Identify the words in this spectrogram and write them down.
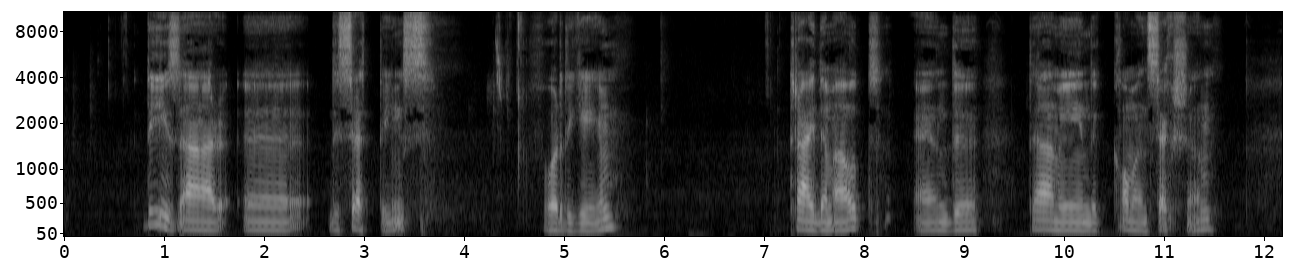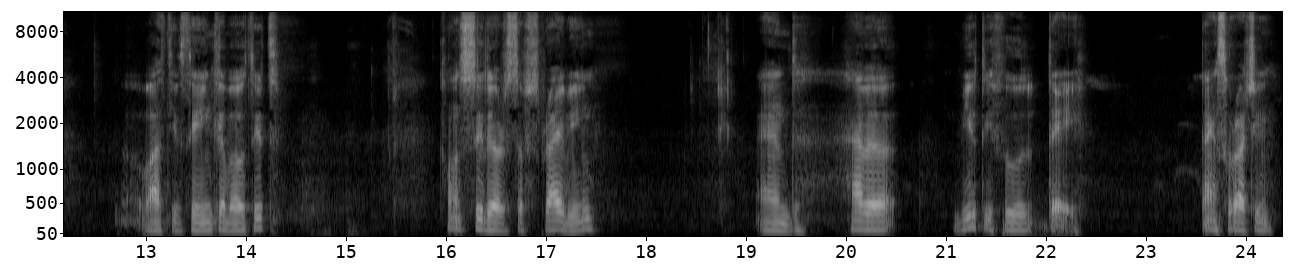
these are uh, the settings for the game. Try them out and uh, tell me in the comment section what you think about it. Consider subscribing and have a beautiful day. Thanks for watching.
